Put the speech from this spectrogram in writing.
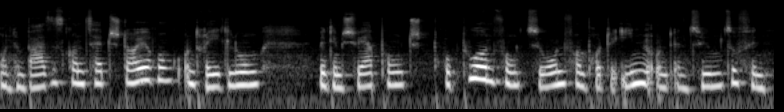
und im Basiskonzept Steuerung und Regelung mit dem Schwerpunkt Struktur und Funktion von Proteinen und Enzymen zu finden.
